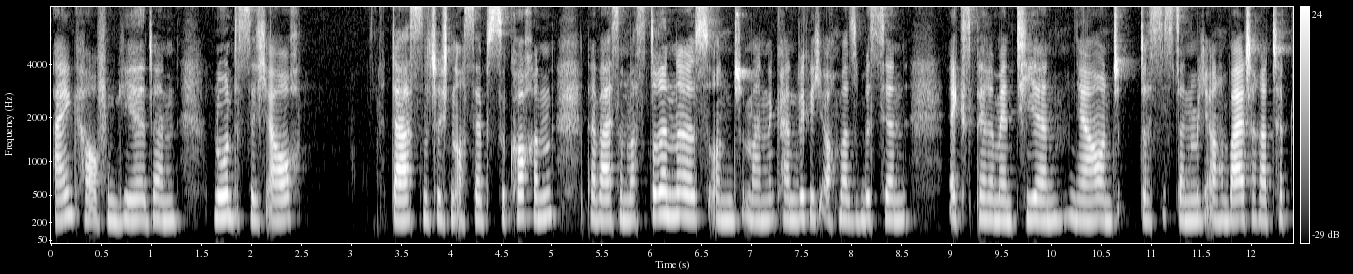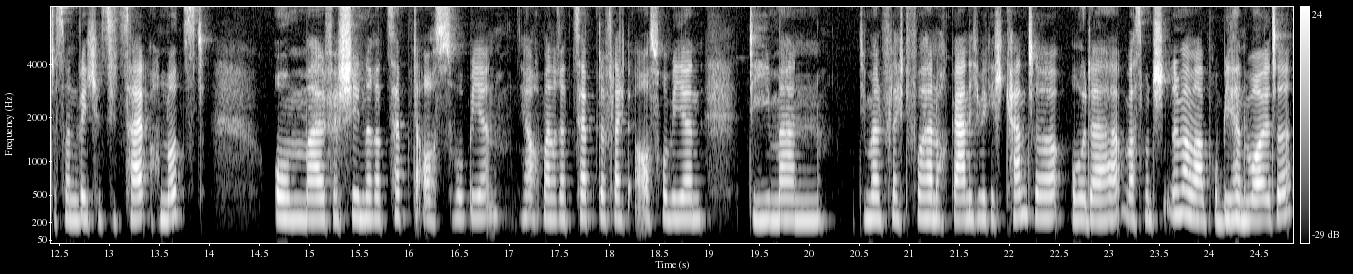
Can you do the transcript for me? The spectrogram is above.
einkaufen gehe, dann lohnt es sich auch, das natürlich dann auch selbst zu kochen. Da weiß man, was drin ist und man kann wirklich auch mal so ein bisschen experimentieren. Ja, und das ist dann nämlich auch ein weiterer Tipp, dass man wirklich jetzt die Zeit auch nutzt, um mal verschiedene Rezepte auszuprobieren. Ja, auch mal Rezepte vielleicht ausprobieren, die man die man vielleicht vorher noch gar nicht wirklich kannte oder was man schon immer mal probieren wollte,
